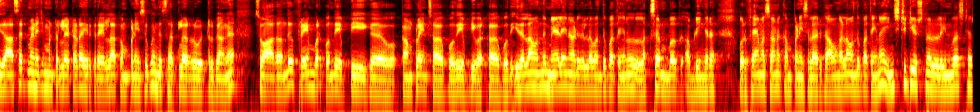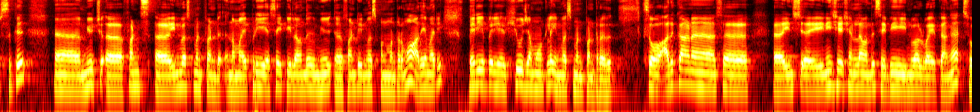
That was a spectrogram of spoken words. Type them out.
இது அசட் மேனேஜ்மெண்ட் ரிலேட்டடாக இருக்கிற எல்லா கம்பெனிஸுக்கும் இந்த சர்க்குலர் விட்டுருக்காங்க. ஸோ அதை வந்து ஃப்ரேம் ஒர்க் வந்து எப்படி கம்ப்ளைண்ட்ஸ் ஆக போகுது எப்படி ஒர்க் ஆக போகுது இதெல்லாம் வந்து மேலை நாடுகளில் வந்து பார்த்திங்கன்னா லக்சம்பர்க் அப்படிங்கிற ஒரு ஃபேமஸான கம்பெனிஸ் எல்லாம் இருக்குது அவங்கெல்லாம் வந்து பார்த்திங்கன்னா இன்ஸ்டிடியூஷனல் இன்வெஸ்டர்ஸுக்கு மியூச்சு ஃபண்ட்ஸ் இன்வெஸ்ட்மெண்ட் ஃபண்ட் நம்ம எப்படி எஸ்ஐபியில் வந்து மியூ ஃபண்ட் இன்வெஸ்ட்மெண்ட் பண்ணுறோமோ அதே மாதிரி பெரிய பெரிய ஹியூஜ் அமௌண்ட்டில் இன்வெஸ்ட்மெண்ட் பண்ணுறது ஸோ அதுக்கான ச இனிஷியேஷனில் வந்து செபி இன்வால்வ் ஆகியிருக்காங்க ஸோ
